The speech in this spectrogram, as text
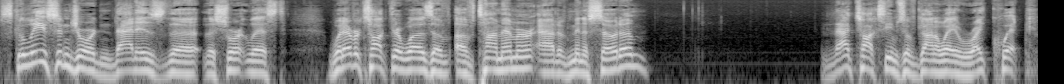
Scalise and Jordan, that is the, the short list. Whatever talk there was of, of Tom Emmer out of Minnesota, that talk seems to have gone away right quick.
